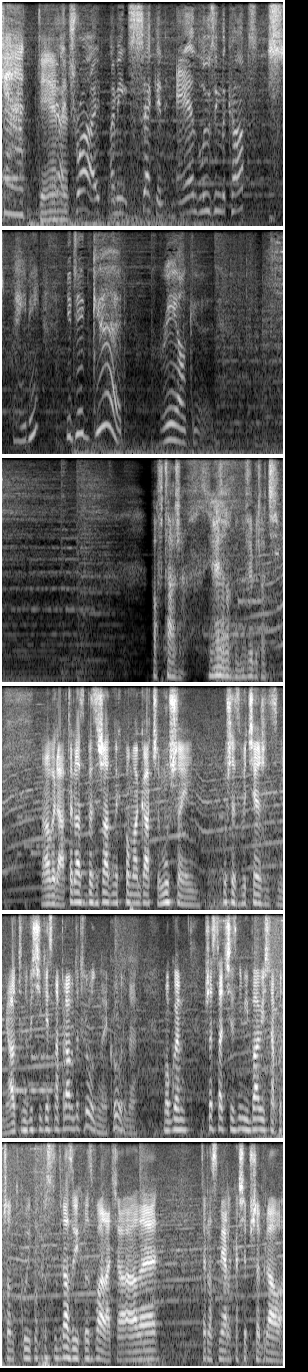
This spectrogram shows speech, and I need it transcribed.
God damn I it. tried. I mean, second and losing the cops? Shh, baby. You did good. Real good. Powtarzam, nie mogę wygrać. Dobra, teraz bez żadnych pomagaczy, muszę im, muszę zwyciężyć z nimi, ale ten wyścig jest naprawdę trudny, kurde. Mogłem przestać się z nimi bawić na początku i po prostu od razu ich rozwalać, ale teraz miarka się przebrała.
